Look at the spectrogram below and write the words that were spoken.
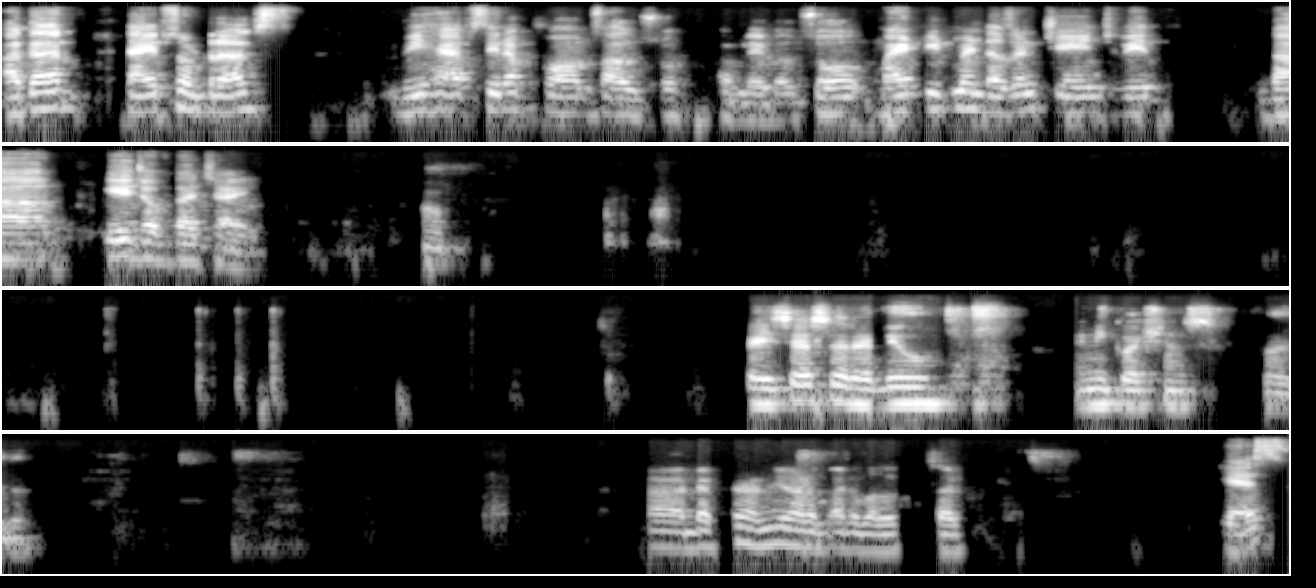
other types of drugs, we have syrup forms also available. So my treatment doesn't change with the age of the child. Prices a review. Any questions further? Uh, Dr. Anil Agarwal, sir. Yes.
